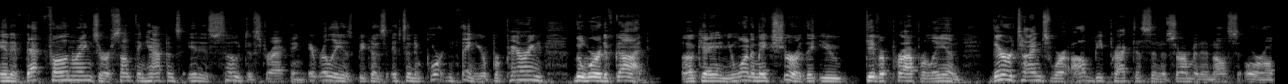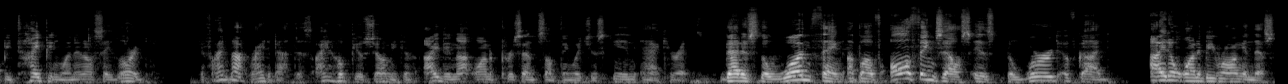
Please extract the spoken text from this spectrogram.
And if that phone rings or if something happens, it is so distracting. It really is because it's an important thing. You're preparing the Word of God. Okay, and you want to make sure that you give it properly. And there are times where I'll be practicing a sermon and I'll or I'll be typing one and I'll say, Lord, if I'm not right about this, I hope you'll show me because I do not want to present something which is inaccurate. That is the one thing above all things else is the word of God. I don't want to be wrong in this.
